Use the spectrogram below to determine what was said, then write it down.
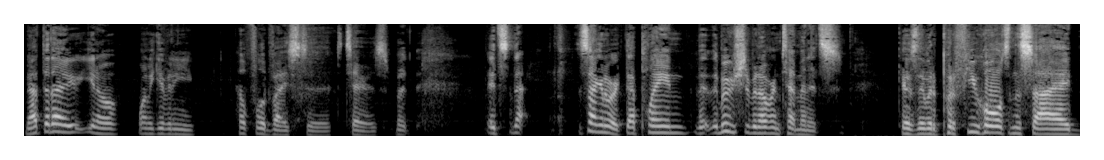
Not that I you know want to give any helpful advice to, to terrorists, but it's not it's not going to work. That plane the, the movie should have been over in ten minutes because they would have put a few holes in the side.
